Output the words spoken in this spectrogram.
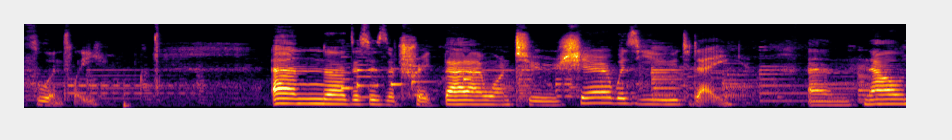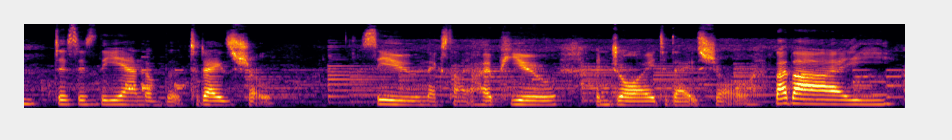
fluently. And uh, this is the trick that I want to share with you today. And now this is the end of the today's show. See you next time. I hope you enjoy today's show. Bye bye.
